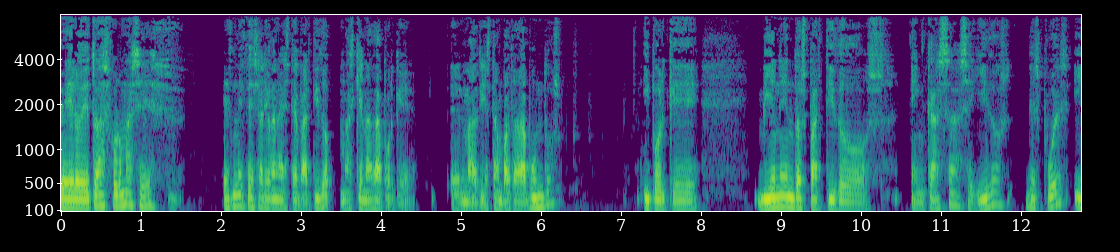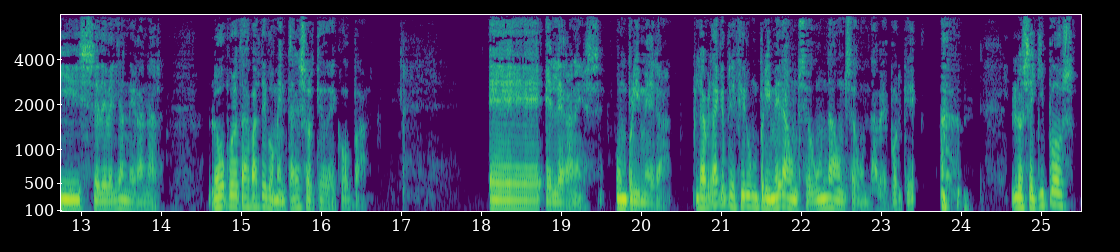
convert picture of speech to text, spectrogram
Pero de todas formas es, es necesario ganar este partido, más que nada porque el Madrid está empatado a puntos y porque vienen dos partidos en casa seguidos después y se deberían de ganar. Luego, por otra parte, comentar el sorteo de Copa. eh, el Leganés, un primera. La verdad que prefiero un primera a un segunda a un segunda B, porque los equipos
